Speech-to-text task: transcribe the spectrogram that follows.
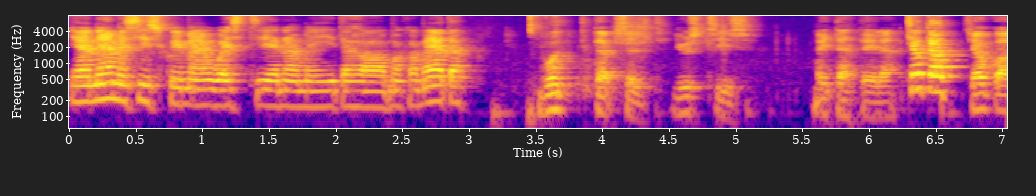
ja näeme siis, kui me uuesti enam ei taha magama jääda. vot täpselt, just siis. aitäh teile. tšauka. tšau ka.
